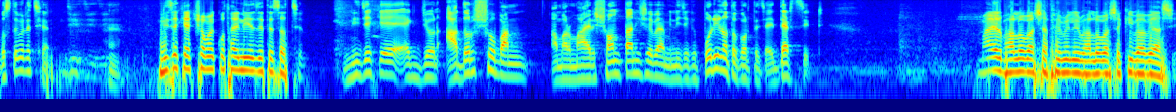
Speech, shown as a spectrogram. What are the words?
বুঝতে পেরেছেন? হ্যাঁ। নিজেকে এক সময় কোথায় নিয়ে যেতে চাচ্ছেন? নিজেকে একজন আদর্শবান আমার মায়ের সন্তান হিসেবে আমি নিজেকে পরিণত করতে চাই দ্যাটস ইট। মায়ের ভালোবাসা ফ্যামিলির ভালোবাসা কীভাবে আসে?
